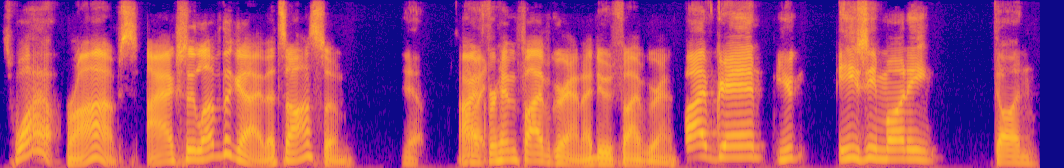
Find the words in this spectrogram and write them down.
It's wild. Props. I actually love the guy. That's awesome. Yeah. All All right, right. for him, five grand. I do five grand. Five grand. You easy money. Done.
